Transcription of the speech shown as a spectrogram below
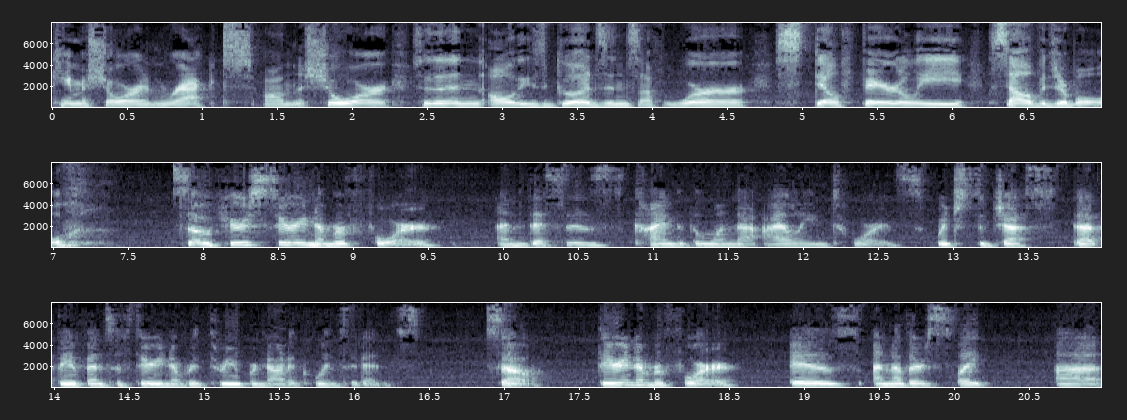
came ashore and wrecked on the shore so then all these goods and stuff were still fairly salvageable So here's theory number four, and this is kind of the one that I lean towards, which suggests that the events of theory number three were not a coincidence. So theory number four is another slight uh,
